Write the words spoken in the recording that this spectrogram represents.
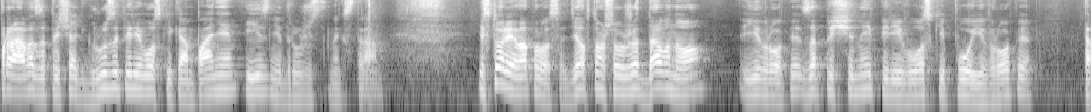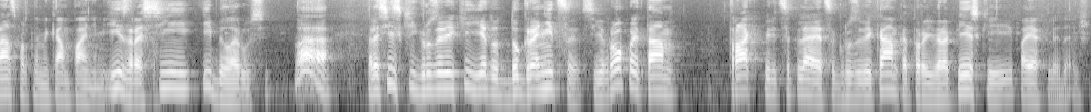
право запрещать грузоперевозки компаниям из недружественных стран. История вопроса. Дело в том, что уже давно в Европе запрещены перевозки по Европе транспортными компаниями из России и Беларуси. Да, российские грузовики едут до границы с Европой, там трак перецепляется грузовикам, которые европейские, и поехали дальше.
